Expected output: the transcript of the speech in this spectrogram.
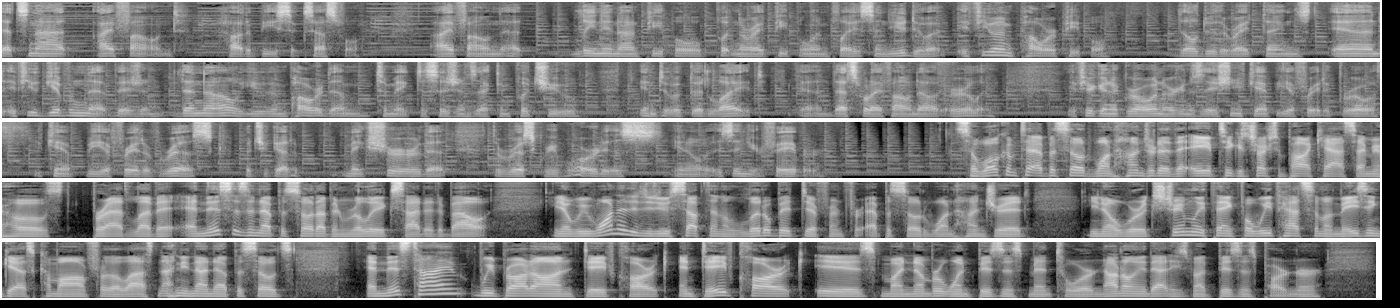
That's not, I found, how to be successful. I found that leaning on people, putting the right people in place, and you do it. If you empower people, they'll do the right things. And if you give them that vision, then now you've empowered them to make decisions that can put you into a good light. And that's what I found out early. If you're going to grow an organization, you can't be afraid of growth. You can't be afraid of risk, but you got to make sure that the risk reward is, you know, is in your favor. So, welcome to episode 100 of the AFT Construction Podcast. I'm your host, Brad Levitt, and this is an episode I've been really excited about. You know, we wanted to do something a little bit different for episode 100. You know, we're extremely thankful. We've had some amazing guests come on for the last 99 episodes. And this time we brought on Dave Clark. And Dave Clark is my number one business mentor. Not only that, he's my business partner.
